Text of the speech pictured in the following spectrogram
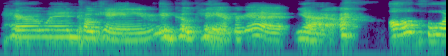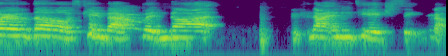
heroin, Cocaine. and cocaine. Can't forget. Yeah. Yeah. All four of those came back, but not not any THC. No.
